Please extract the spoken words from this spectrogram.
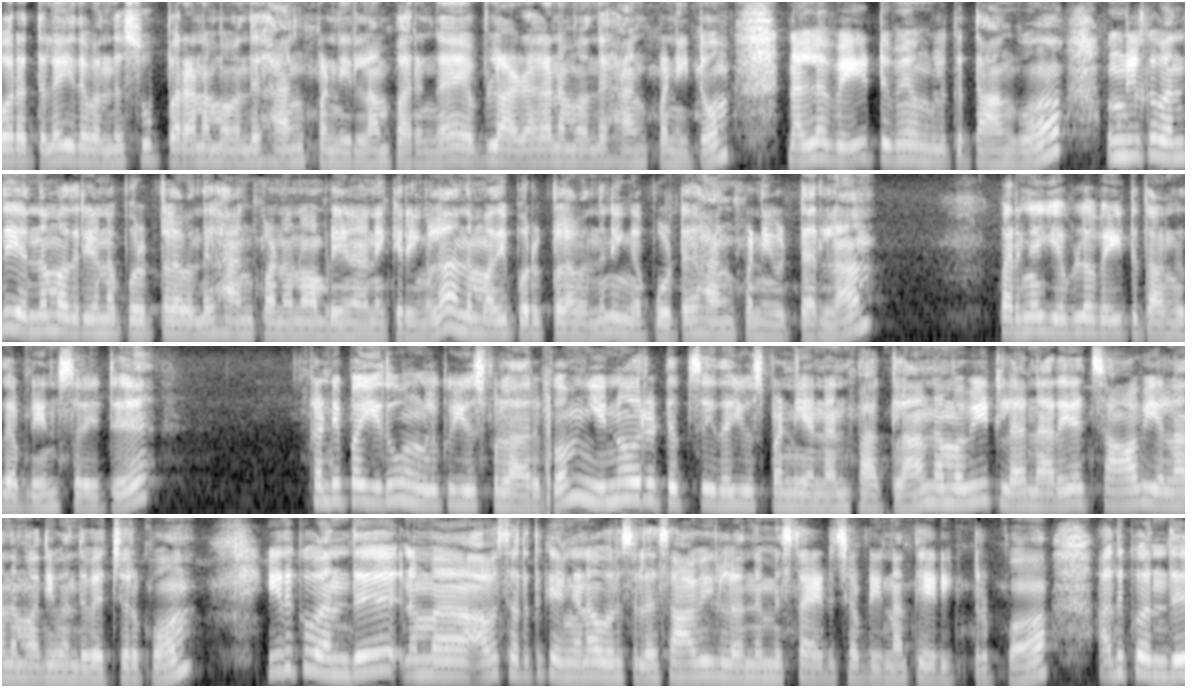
ஓரத்தில் இதை வந்து சூப்பராக நம்ம வந்து ஹேங் பண்ணிடலாம் பாருங்கள் எவ்வளோ அழகாக நம்ம வந்து ஹேங் பண்ணிட்டோம். நல்ல வெயிட்டுமே உங்களுக்கு தாங்கும். உங்களுக்கு வந்து எந்த மாதிரியான பொருட்களை வந்து ஹேங் பண்ணணும் அப்படின்னு நினைக்கிறீங்களோ அந்த மாதிரி பொருட்களை வந்து நீங்கள் போட்டு ஹேங் பண்ணி விட்டுடலாம் பாருங்கள் எவ்வளோ வெயிட்டு தாங்குது அப்படின்னு சொல்லிட்டு. கண்டிப்பாக இதுவும் உங்களுக்கு யூஸ்ஃபுல்லாக இருக்கும். இன்னொரு டிப்ஸ் இதை யூஸ் பண்ணி என்னென்னு பார்க்கலாம். நம்ம வீட்டில் நிறைய சாவியெல்லாம் அந்த மாதிரி வந்து வச்சுருப்போம். இதுக்கு வந்து நம்ம அவசரத்துக்கு எங்கன்னா ஒரு சில சாவிகள் வந்து மிஸ் ஆகிடுச்சு அப்படின்னா தேடிக்கிட்டு இருப்போம். அதுக்கு வந்து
